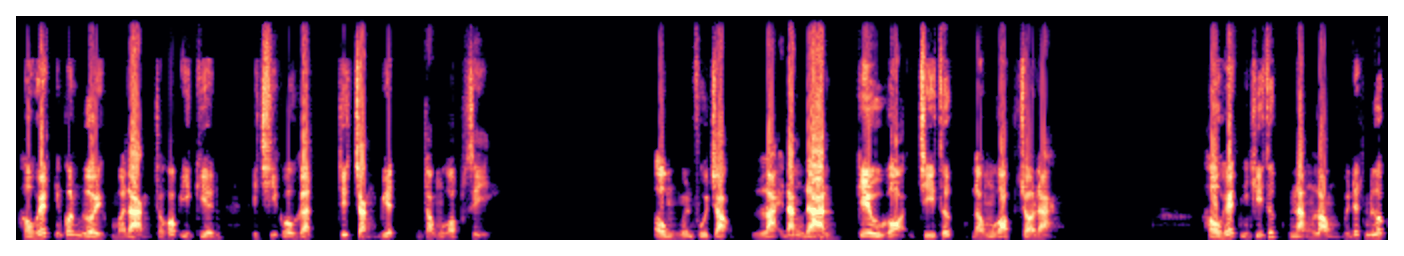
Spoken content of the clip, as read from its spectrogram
Hầu hết những con người mà đảng cho góp ý kiến thì chỉ có gật chứ chẳng biết đóng góp gì. Ông Nguyễn Phú Trọng lại đăng đàn kêu gọi trí thức đóng góp cho đảng. Hầu hết những trí thức nặng lòng với đất nước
